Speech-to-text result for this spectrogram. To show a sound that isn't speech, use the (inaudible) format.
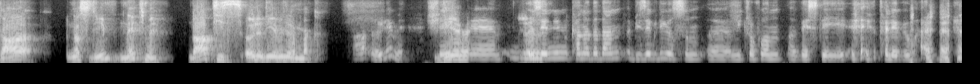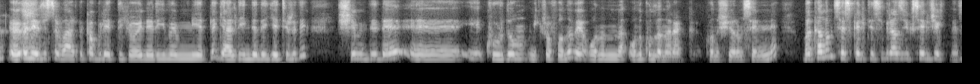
daha nasıl diyeyim, net mi? Daha tiz, öyle diyebilirim bak. Aa, öyle mi? Şey, Diğer- e, Özen'in Kanada'dan bize biliyorsun e, mikrofon desteği (laughs) talebi vardı. (laughs) E, önerisi vardı. Kabul ettik o öneriyi memnuniyetle. Geldiğinde de getirdi. Şimdi de e, kurdum mikrofonu ve onunla onu kullanarak konuşuyorum seninle. Bakalım ses kalitesi biraz yükselecek mi?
